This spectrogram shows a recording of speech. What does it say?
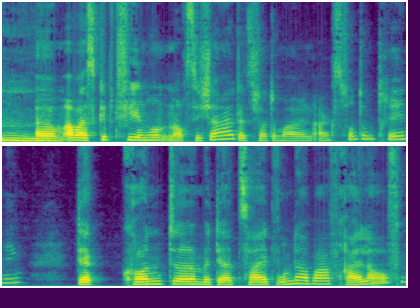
Mhm. Ähm, aber es gibt vielen Hunden auch Sicherheit. Also ich hatte mal einen Angsthund im Training. Der konnte mit der Zeit wunderbar freilaufen.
